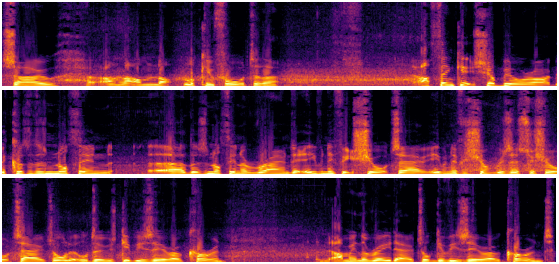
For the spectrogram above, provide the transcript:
So I'm, I'm not looking forward to that. I think it should be alright because there's nothing uh, there's nothing around it. Even if it shorts out even if a shunt resistor shorts out all it'll do is give you zero current. I mean the readout will give you zero current.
